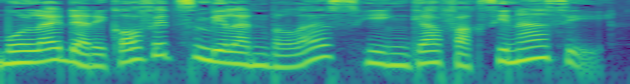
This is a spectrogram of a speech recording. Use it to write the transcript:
mulai dari COVID-19 hingga vaksinasi.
